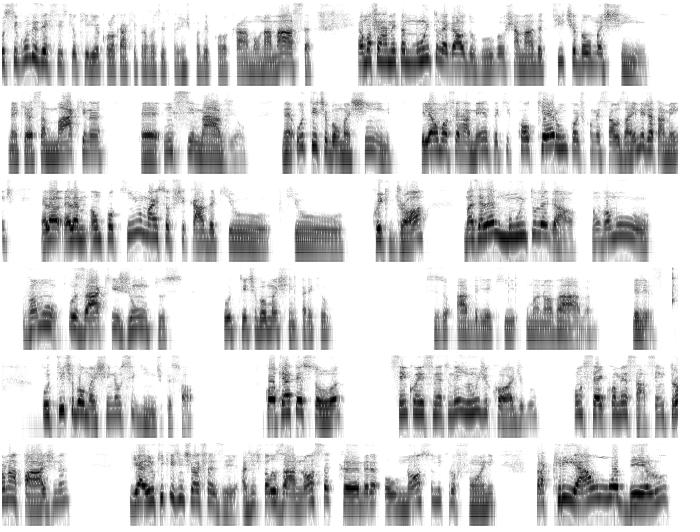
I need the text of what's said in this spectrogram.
o segundo exercício que eu queria colocar aqui para vocês, para a gente poder colocar a mão na massa, é uma ferramenta muito legal do Google chamada Teachable Machine, né, que é essa máquina é, ensinável. Né? O Teachable Machine ele é uma ferramenta que qualquer um pode começar a usar imediatamente. Ela, ela é um pouquinho mais sofisticada que o, que o Quick Draw, mas ela é muito legal. Então, vamos, vamos usar aqui juntos o Teachable Machine. Espera que eu preciso abrir aqui uma nova aba. Beleza. O Teachable Machine é o seguinte, pessoal. Qualquer pessoa, sem conhecimento nenhum de código, consegue começar. Você entrou na página, e aí o que, que a gente vai fazer? A gente vai usar a nossa câmera ou o nosso microfone para criar um modelo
